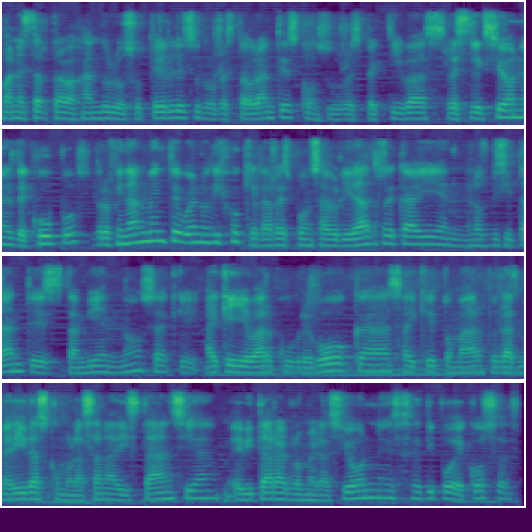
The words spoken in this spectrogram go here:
van a estar trabajando los hoteles y los restaurantes con sus respectivas restricciones de cupos, pero finalmente, bueno, dijo que la responsabilidad recae en los visitantes también, ¿no? O sea, que hay que llevar cubrebocas, hay que tomar pues, las medidas como la sana distancia, evitar aglomeraciones, ese tipo de cosas.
